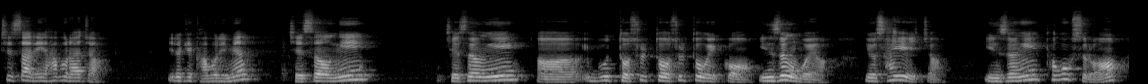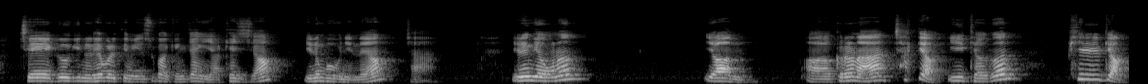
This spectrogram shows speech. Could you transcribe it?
칠살이 합을 하죠. 이렇게 가버리면 재성이 재성이 어, 무토, 술토, 술토가 있고 인성은 뭐예요? 이 사이에 있죠. 인성이 토국수로 재극인을 해버리기 때문에 인수가 굉장히 약해지죠. 이런 부분이 있네요. 자, 이런 경우는 연, 어, 그러나 착격, 이 격은 필경,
